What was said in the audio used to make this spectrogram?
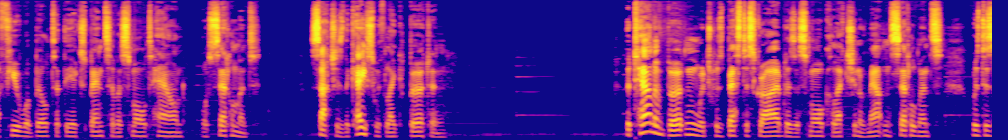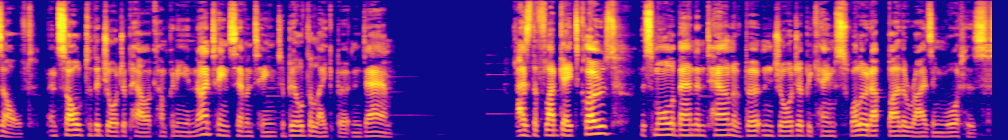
a few were built at the expense of a small town or settlement. Such is the case with Lake Burton, the town of Burton, which was best described as a small collection of mountain settlements, was dissolved and sold to the Georgia Power Company in 1917 to build the Lake Burton Dam. As the floodgates closed, the small abandoned town of Burton, Georgia became swallowed up by the rising waters.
